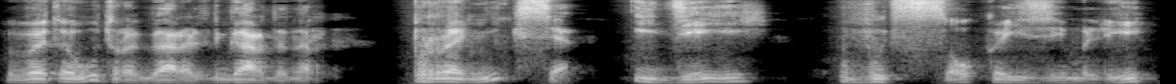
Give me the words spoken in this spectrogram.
в это утро Гарольд Гарденер проникся идеей высокой земли.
